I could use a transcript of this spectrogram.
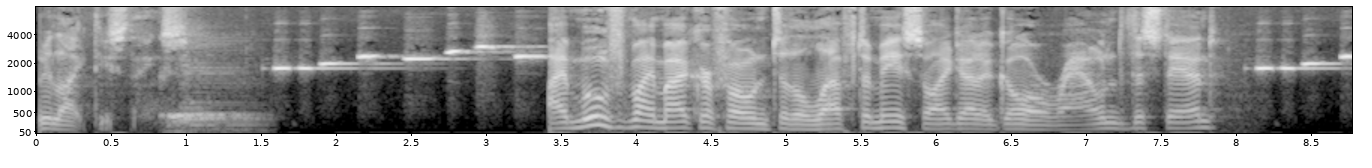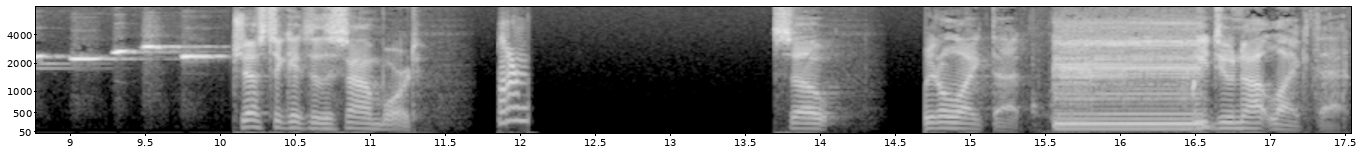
We like these things. I moved my microphone to the left of me, so I gotta go around the stand just to get to the soundboard. So, we don't like that. We do not like that.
